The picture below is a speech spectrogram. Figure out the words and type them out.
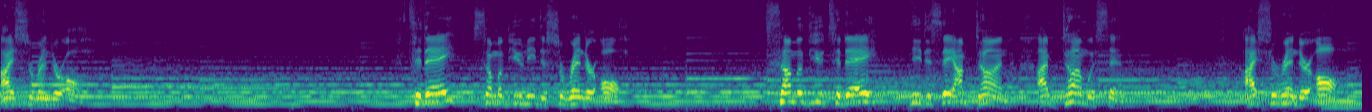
I surrender all. Today, some of you need to surrender all. Some of you today need to say, I'm done. I'm done with sin. I surrender all.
